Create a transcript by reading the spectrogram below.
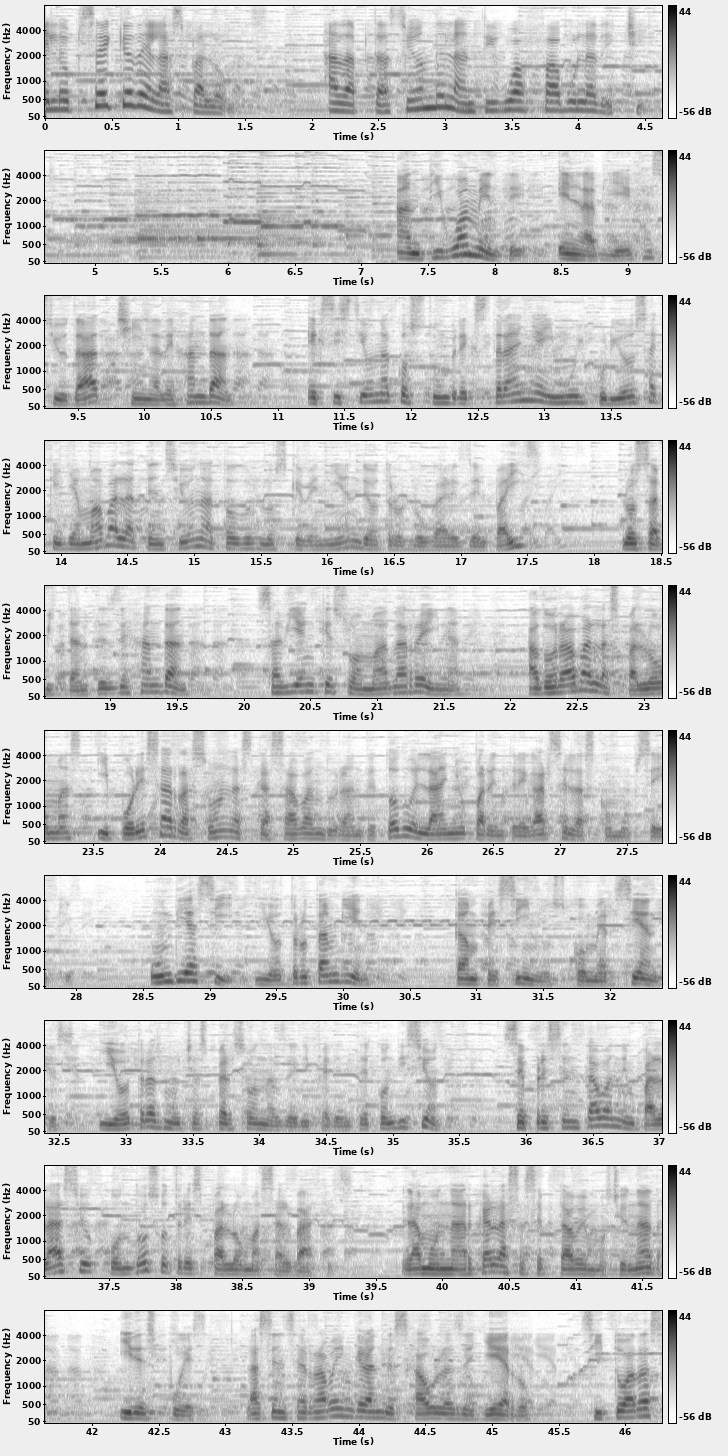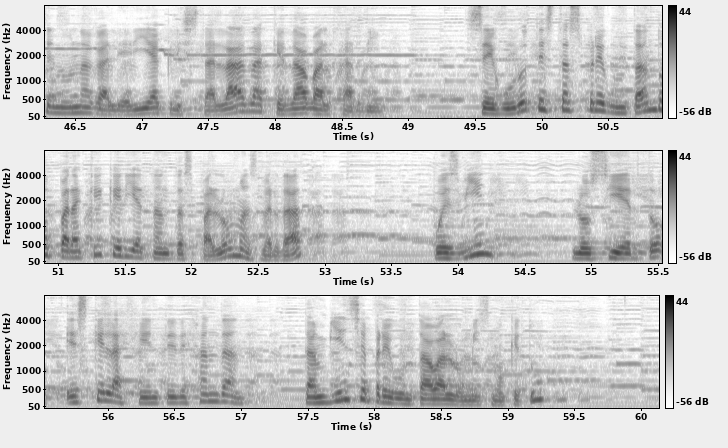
El obsequio de las palomas. Adaptación de la antigua fábula de Chi. Antiguamente, en la vieja ciudad china de Handan, existía una costumbre extraña y muy curiosa que llamaba la atención a todos los que venían de otros lugares del país. Los habitantes de Handan sabían que su amada reina adoraba las palomas y por esa razón las cazaban durante todo el año para entregárselas como obsequio. Un día sí y otro también, campesinos, comerciantes y otras muchas personas de diferente condición se presentaban en palacio con dos o tres palomas salvajes. La monarca las aceptaba emocionada y después las encerraba en grandes jaulas de hierro situadas en una galería cristalada que daba al jardín. Seguro te estás preguntando para qué quería tantas palomas, ¿verdad? Pues bien, lo cierto es que la gente de Handan también se preguntaba lo mismo que tú.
